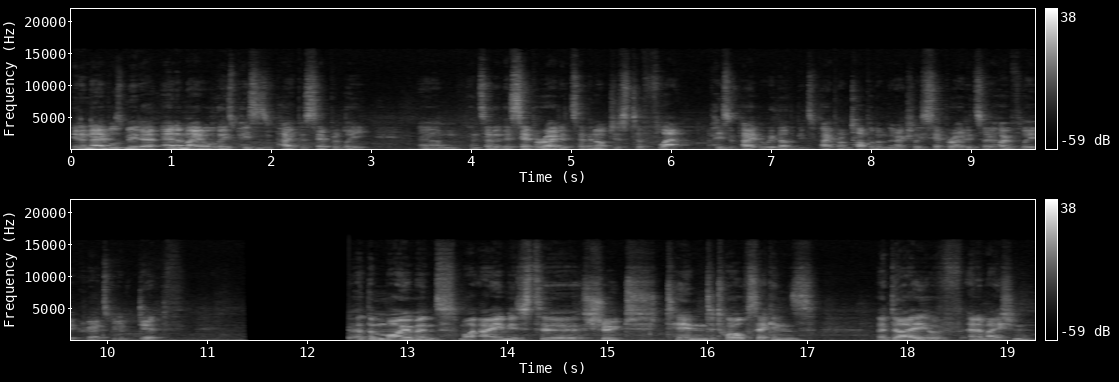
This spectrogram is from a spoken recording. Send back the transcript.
It enables me to animate all these pieces of paper separately um, and so that they're separated so they're not just a flat piece of paper with other bits of paper on top of them. They're actually separated, so hopefully it creates a bit of depth. At the moment, my aim is to shoot 10 to 12 seconds a day of animation,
